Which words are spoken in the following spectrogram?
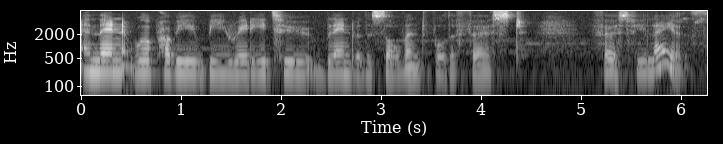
and then we'll probably be ready to blend with the solvent for the first first few layers.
